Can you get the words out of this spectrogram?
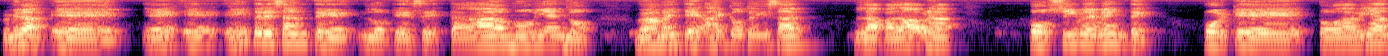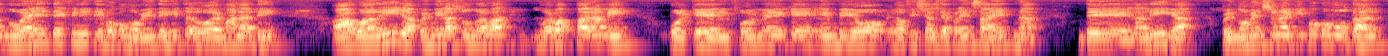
Pues mira, eh, eh, es interesante lo que se está moviendo. Nuevamente hay que utilizar la palabra posiblemente porque todavía no es definitivo, como bien dijiste, lo de Manatí. Aguadilla, pues mira, son nuevas, nuevas para mí, porque el informe que envió el oficial de prensa Etna de la liga, pues no menciona equipo como tal,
